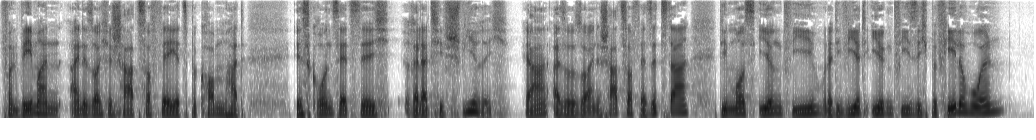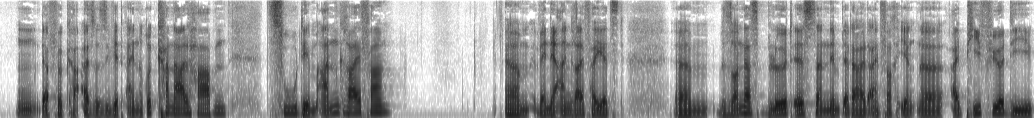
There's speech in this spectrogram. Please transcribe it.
von wem man eine solche Schadsoftware jetzt bekommen hat, ist grundsätzlich relativ schwierig. Ja, also so eine Schadsoftware sitzt da, die muss irgendwie oder die wird irgendwie sich Befehle holen. Hm, dafür, kann, also sie wird einen Rückkanal haben zu dem Angreifer. Ähm, wenn der Angreifer jetzt ähm, besonders blöd ist, dann nimmt er da halt einfach irgendeine IP für, die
